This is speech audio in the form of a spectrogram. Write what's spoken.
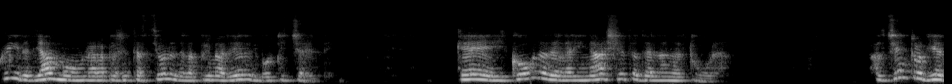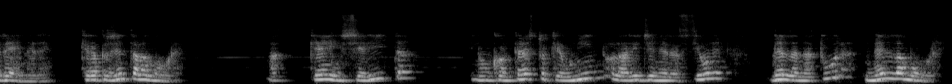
Qui vediamo una rappresentazione della primavera di Botticelli, che è icona della rinascita della natura al centro vi è Venere, che rappresenta l'amore, ma che è inserita in un contesto che è un inno alla rigenerazione della natura nell'amore.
